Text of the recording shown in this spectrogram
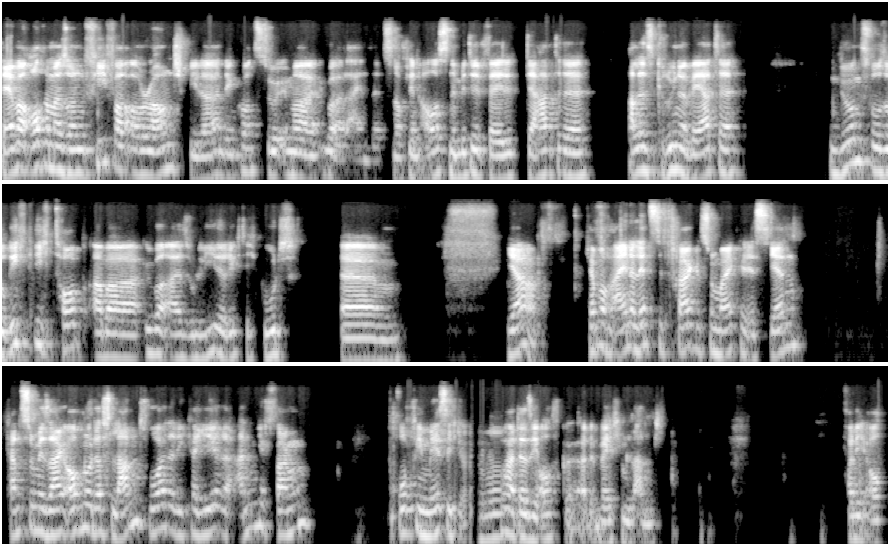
Der war auch immer so ein FIFA-Allround-Spieler, den konntest du immer überall einsetzen. Auf den Außen im Mittelfeld, der hatte alles grüne Werte nirgendwo so richtig top, aber überall solide, richtig gut. Ähm, ja, ich habe noch eine letzte Frage zu Michael Essien. Kannst du mir sagen, auch nur das Land, wo hat er die Karriere angefangen, profimäßig, und wo hat er sie aufgehört, in welchem Land? Fand ich auch,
